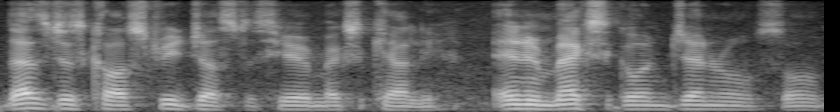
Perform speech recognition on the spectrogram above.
that's just called street justice here in Mexicali and in Mexico in general. So.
